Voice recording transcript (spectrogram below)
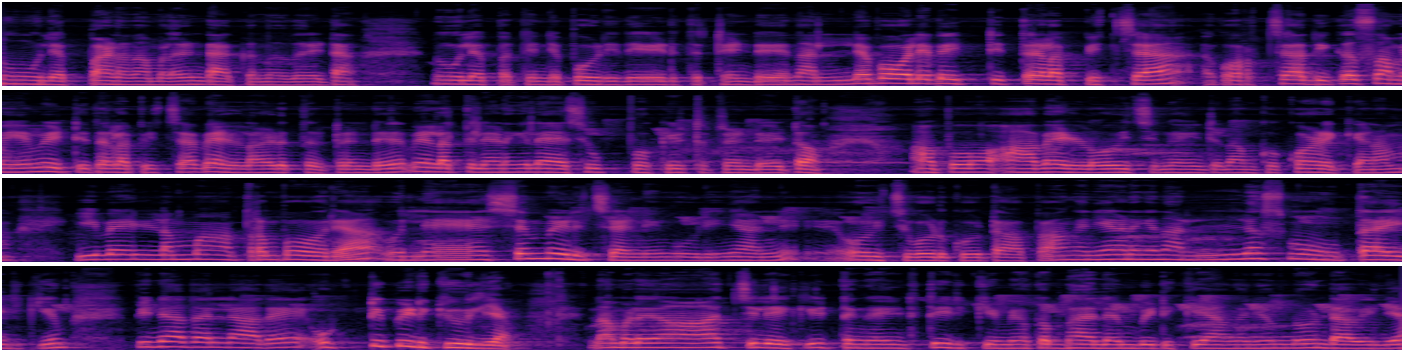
നൂലപ്പാണ് നമ്മൾ ഉണ്ടാക്കുന്നത് കേട്ടോ. നൂലപ്പത്തിന്റെ പൊടി എടുത്തിട്ടുണ്ട്. നല്ല പോലെ വെട്ടി തിളപ്പിച്ച കുറച്ചധികം സമയം വെട്ടി തിളപ്പിച്ച വെള്ളം എടുത്തിട്ടുണ്ട്. വെള്ളത്തിലാണെങ്കിൽ ലേശം ഉപ്പൊക്കെ ഇട്ടിട്ടുണ്ട് കേട്ടോ. അപ്പോൾ ആ വെള്ളം ഒഴിച്ചു കഴിഞ്ഞിട്ട് നമുക്ക് കുഴയ്ക്കണം. ഈ വെള്ളം മാത്രം പോരാ ഒരു ലേശം വെളിച്ചെണ്ണയും കൂടി ഞാൻ ഒഴിച്ചു കൊടുക്കും കേട്ടോ. അപ്പോൾ അങ്ങനെയാണെങ്കിൽ നല്ല സ്മൂത്തായിരിക്കും പിന്നെ അതല്ലാതെ ഒട്ടിപ്പിടിക്കില്ല നമ്മൾ ആ അച്ചിലേക്ക് ഇട്ടും കഴിഞ്ഞിട്ട് തിരിക്കുമ്പോഴൊക്കെ ബലം പിടിക്കുക അങ്ങനെയൊന്നും ഉണ്ടാവില്ല.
